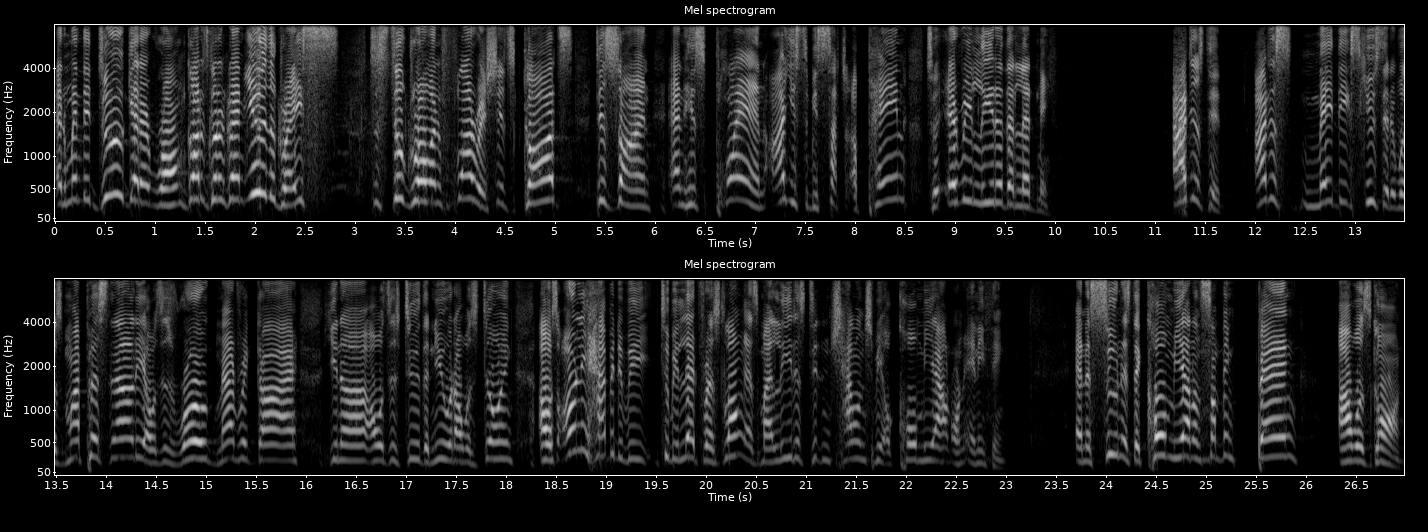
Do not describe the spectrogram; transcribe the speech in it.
And when they do get it wrong, God is going to grant you the grace to still grow and flourish. It's God's design and His plan. I used to be such a pain to every leader that led me. I just did. I just made the excuse that it was my personality. I was this rogue, maverick guy. You know, I was this dude that knew what I was doing. I was only happy to be to be led for as long as my leaders didn't challenge me or call me out on anything. And as soon as they called me out on something, bang, I was gone.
